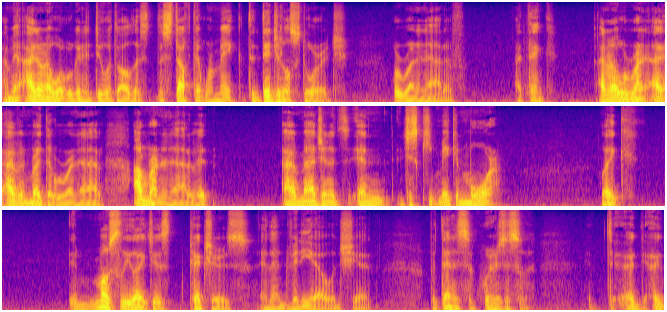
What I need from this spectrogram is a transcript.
I mean, I don't know what we're going to do with all this, the stuff that we're make, the digital storage we're running out of, I think. I don't know, we're running, I, I haven't read that we're running out of. I'm running out of it. I imagine it's, and just keep making more. Like, mostly like just pictures and then video and shit. But then it's like, where's this? I, I,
